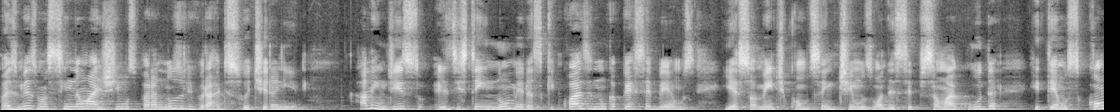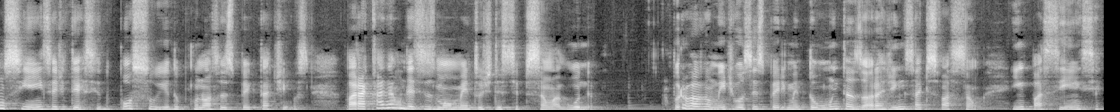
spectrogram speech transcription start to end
mas mesmo assim não agimos para nos livrar de sua tirania. Além disso, existem inúmeras que quase nunca percebemos, e é somente quando sentimos uma decepção aguda que temos consciência de ter sido possuído por nossas expectativas. Para cada um desses momentos de decepção aguda, provavelmente você experimentou muitas horas de insatisfação, impaciência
